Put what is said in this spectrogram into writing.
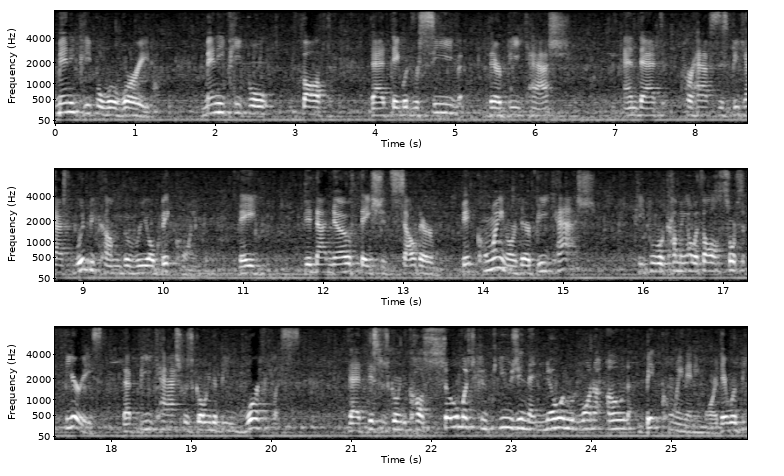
many people were worried. Many people thought that they would receive their Bcash and that perhaps this Bcash would become the real Bitcoin. They did not know if they should sell their Bitcoin or their Bcash. People were coming up with all sorts of theories that Bcash was going to be worthless, that this was going to cause so much confusion that no one would want to own Bitcoin anymore. There would be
